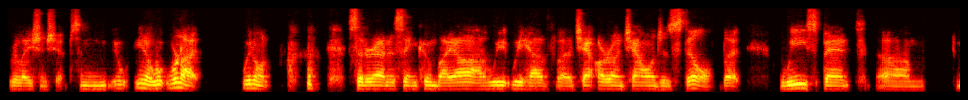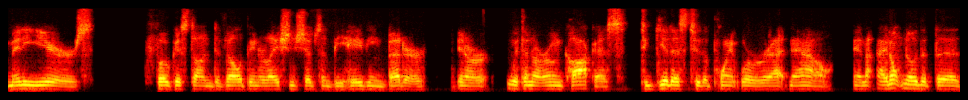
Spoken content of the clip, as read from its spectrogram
relationships and you know we're not we don't sit around and sing kumbaya. We we have uh, cha- our own challenges still but we spent um, many years focused on developing relationships and behaving better in our within our own caucus to get us to the point where we're at now. And i don't know that the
